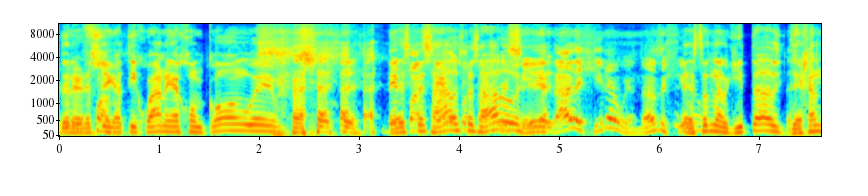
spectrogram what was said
De regreso llegué a Tijuana y a Hong Kong, güey. De es pesado, es pesado, güey. Sí, andabas de gira, güey. Andabas de gira. Estas nalguitas dejan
